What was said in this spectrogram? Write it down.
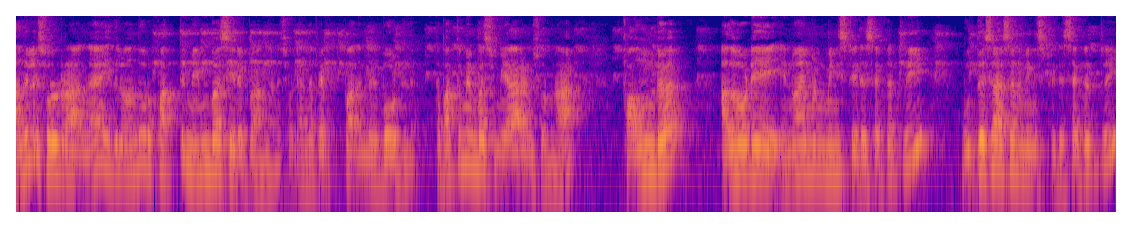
அதில் சொல்கிறாங்க இதில் வந்து ஒரு பத்து மெம்பர்ஸ் இருப்பாங்கன்னு சொல்லி அந்த பெப்ப அந்த போர்டில் இந்த பத்து மெம்பர்ஸ் யாருன்னு சொன்னால் ஃபவுண்டர் அதோடைய என்வாயன்மெண்ட் மினிஸ்ட்ரியோட செக்ரட்டரி புத்தசாசன மினிஸ்ட்ரியோட செக்ரட்டரி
